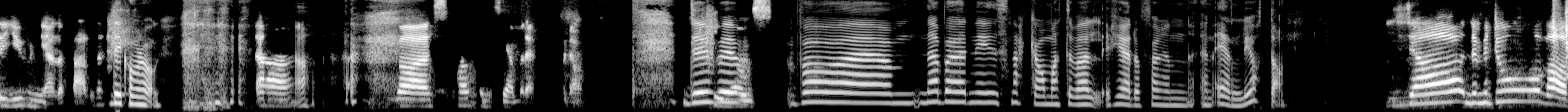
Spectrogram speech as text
juni i alla fall. Det kommer du ihåg? Ja. Ja. Vad ska vi säga med det för dag? Du, eh, vad, ehm, när började ni snacka om att det var redo för en, en Elliot då? Ja, men då var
